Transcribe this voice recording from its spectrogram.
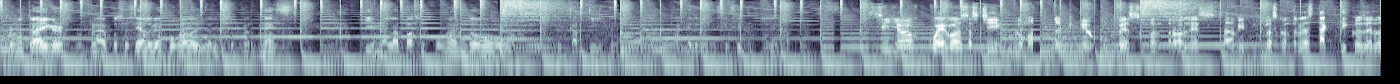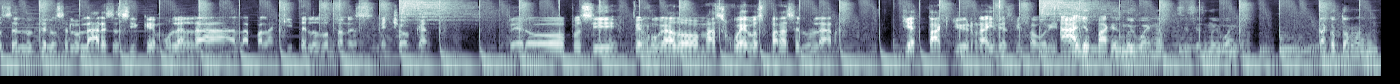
Chrono Trigger, pero pues ese ya lo había jugado desde el Super NES. Y me la paso jugando este, cartitas, ajedrez ese tipo de cosas. Sí, yo juegos así como que ocupes controles. Los controles tácticos de los, celu- de los celulares, así que emulan la, la palanquita y los botones me chocan. Pero pues sí, he jugado más juegos para celular. Jetpack Joyride es mi favorito. Ah, Jetpack es muy bueno. Sí, sí, es muy bueno. Taco Torrón.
